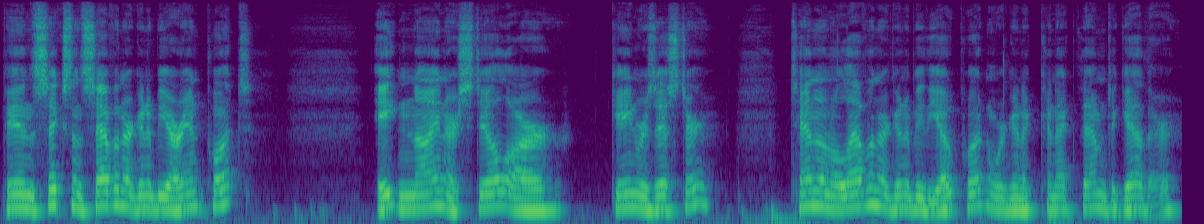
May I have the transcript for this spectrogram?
Pins 6 and 7 are going to be our input. 8 and 9 are still our gain resistor. 10 and 11 are going to be the output, and we're going to connect them together.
